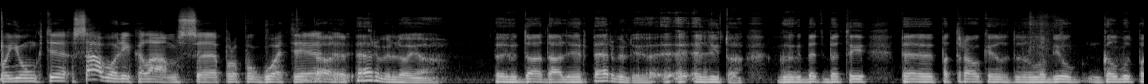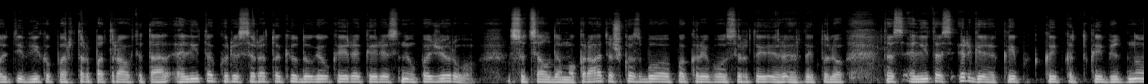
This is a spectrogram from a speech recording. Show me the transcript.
pajungti savo reikalams e, propaguoti. Dalį perviliojo da, dalį ir perviliojo e, e, elito, bet, bet tai patraukė labiau, galbūt pavyko patraukti tą elitą, kuris yra tokių daugiau kairė, kairesnių pažiūrų. Socialdemokratiškos buvo pakraipos ir, tai, ir, ir taip toliau. Tas elitas irgi, kaip, kaip, kaip, kaip, nu,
